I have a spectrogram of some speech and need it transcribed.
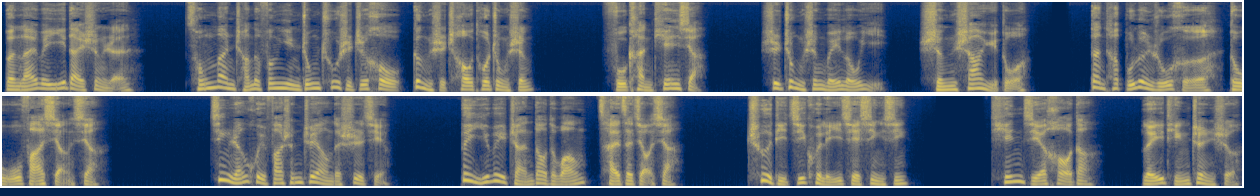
本来为一代圣人，从漫长的封印中出世之后，更是超脱众生，俯瞰天下，视众生为蝼蚁。生杀予夺，但他不论如何都无法想象，竟然会发生这样的事情，被一位斩道的王踩在脚下，彻底击溃了一切信心。天劫浩荡，雷霆震慑，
